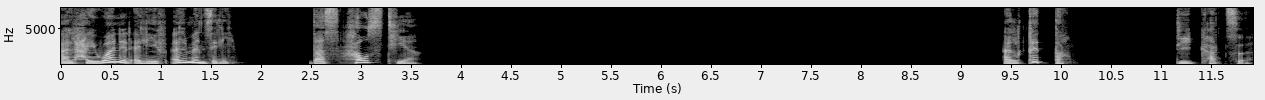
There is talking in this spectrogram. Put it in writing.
الحيوان الأليف المنزلي. Das Haustier. القطة. Die Katze,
